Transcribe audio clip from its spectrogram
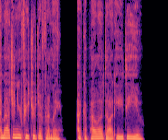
Imagine your future differently at capella.edu.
